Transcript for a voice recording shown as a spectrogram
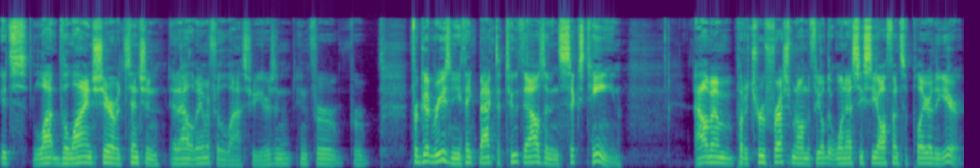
its lot, the lion's share of attention at Alabama for the last few years, and and for for for good reason. You think back to 2016, Alabama put a true freshman on the field that won SEC Offensive Player of the Year,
